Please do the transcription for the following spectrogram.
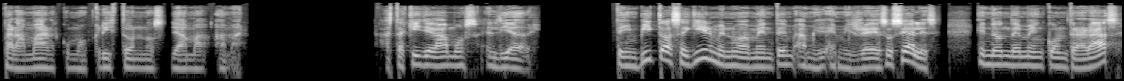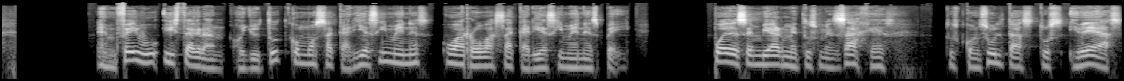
para amar como Cristo nos llama a amar. Hasta aquí llegamos el día de hoy. Te invito a seguirme nuevamente en mis redes sociales, en donde me encontrarás en Facebook, Instagram o YouTube como Zacarías Jiménez o arroba Zacarías Jiménez Pay. Puedes enviarme tus mensajes, tus consultas, tus ideas,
